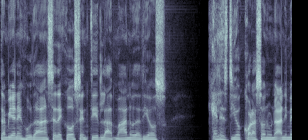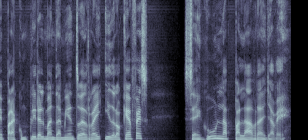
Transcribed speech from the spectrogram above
También en Judá se dejó sentir la mano de Dios, que les dio corazón unánime para cumplir el mandamiento del rey y de los jefes, según la palabra de Yahvé.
